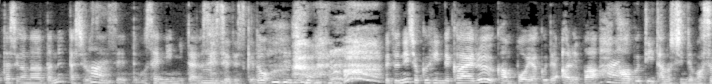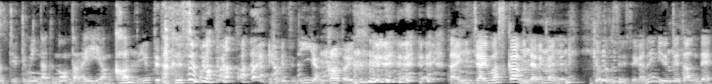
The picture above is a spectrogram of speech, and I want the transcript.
私が習ったね、田代先生ってもう仙人みたいな先生ですけど、あの 別に食品で買える漢方薬であれば、はいハーブティー楽しんでますって言ってみんなで飲んだらいいやんかって言ってたんですよ。いや別にいいやんかとは言ってて。大変ちゃいますか？みたいな感じでね、京都の先生がね、言ってたんで、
